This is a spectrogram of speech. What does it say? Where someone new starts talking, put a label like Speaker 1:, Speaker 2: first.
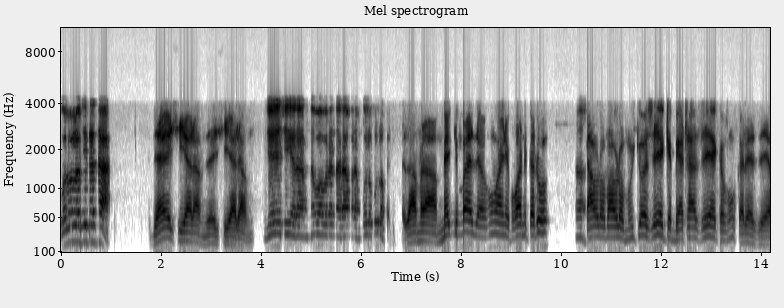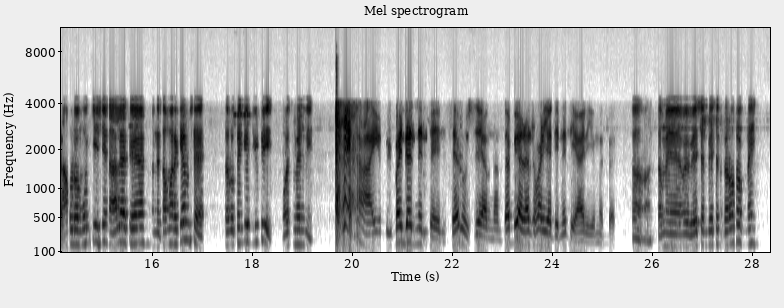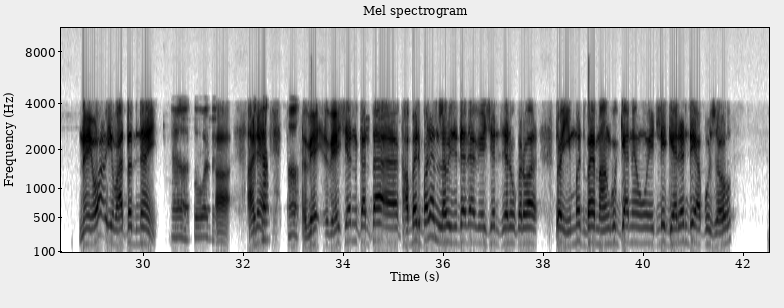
Speaker 1: બોલો લવજી દાદા.
Speaker 2: જય સિયારામ જય સિયારામ
Speaker 1: જય સિયારામ નવા વર્ષના રામ રામ. બોલો બોલો.
Speaker 2: રામ રામ. મેં બસ હું આને ફોન કરું. તાવડો બાવડો મૂક્યો છે કે બેઠા છે કે શું કરે છે એમ.
Speaker 1: મૂકી છે ને હાલે છે અને તમારે કેમ છે? શરૂ થઈ ગયું ડ્યુટી વોચમેનની
Speaker 2: હા એ બંધ જ નથી થઈ છે એમને તબિયત અઠવાડિયાથી નથી હારી હિંમતભાઈ
Speaker 1: હા હા. તમે હવે વેસન બેસન કરો છો કે નહીં?
Speaker 2: નહીં હો એ વાત જ નહીં.
Speaker 1: હા
Speaker 2: અને વેસન કરતા ખબર પડે ને લવજી દાદા વેસન શરૂ કરવા તો હિંમતભાઈ માંગુ ક્યાં ને હું એટલી ગેરંટી આપું છું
